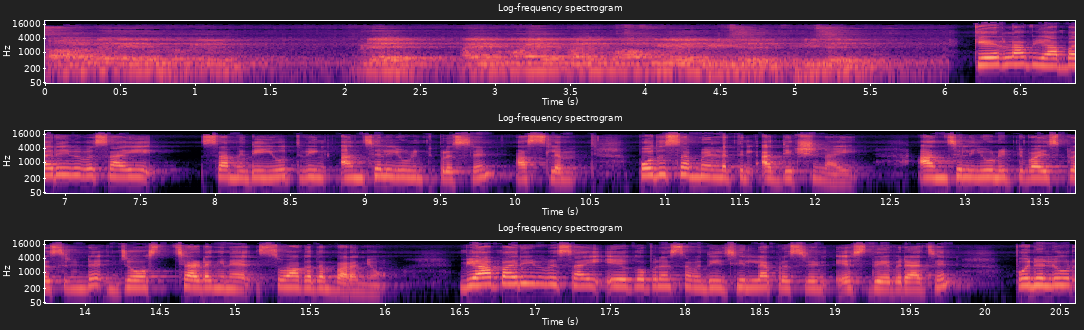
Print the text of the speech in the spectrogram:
സാറിന്റെ നേതൃത്വത്തിലും ഇവിടെ മയക്കുമായ മാഫിയകളെ പിടിച്ചത്. കേരള വ്യാപാരി വ്യവസായി സമിതി youth wing Anchal unit president Aslam പൊതുസമ്മേളനത്തിൽ അധ്യക്ഷനായി. Anchal unit vice president Jose ചടങ്ങിന് സ്വാഗതം പറഞ്ഞു. വ്യാപാരി വ്യവസായി ഏകോപന സമിതി ജില്ലാ president S Devarajan Punalur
